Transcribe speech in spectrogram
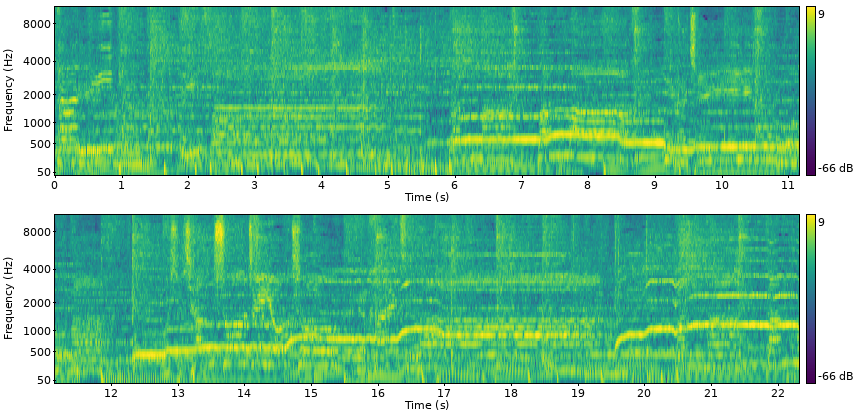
他离开北方。妈妈，妈妈，你还记得我吗？我是传说最忧愁的孩子啊！妈妈，妈妈，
